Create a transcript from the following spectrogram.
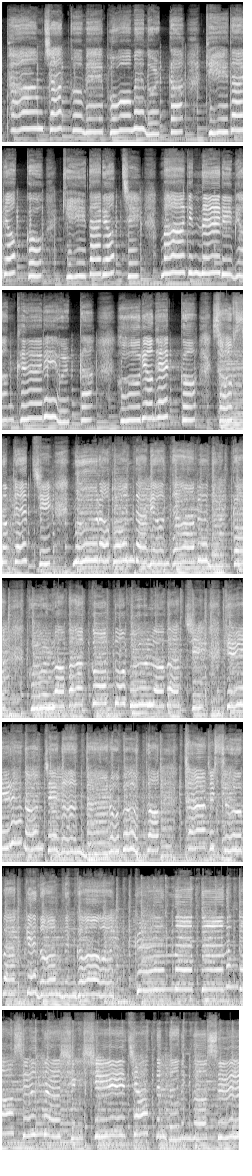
다음 작품에 봄은 올까? 기다렸고 기다렸지. 막이 내리면 그리울까? 후련했고 섭섭했지. 물어본다면 답은 올까? 불러봤고 또 불러봤지 sensin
